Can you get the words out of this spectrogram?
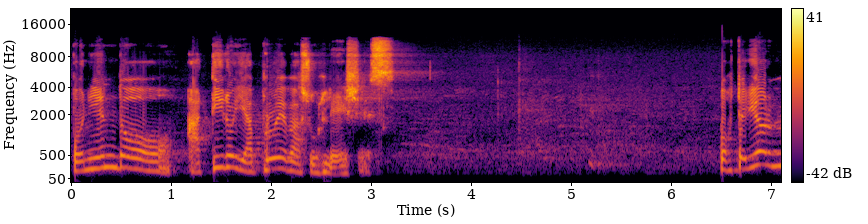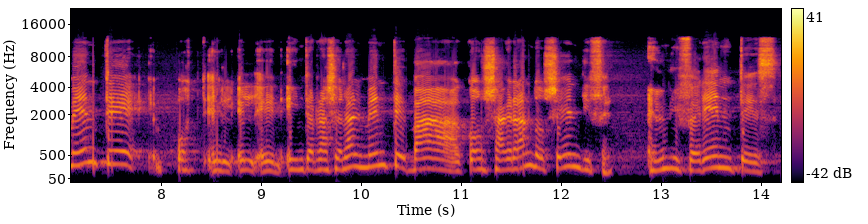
poniendo a tiro y a prueba sus leyes. Posteriormente, internacionalmente va consagrándose en, en diferentes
